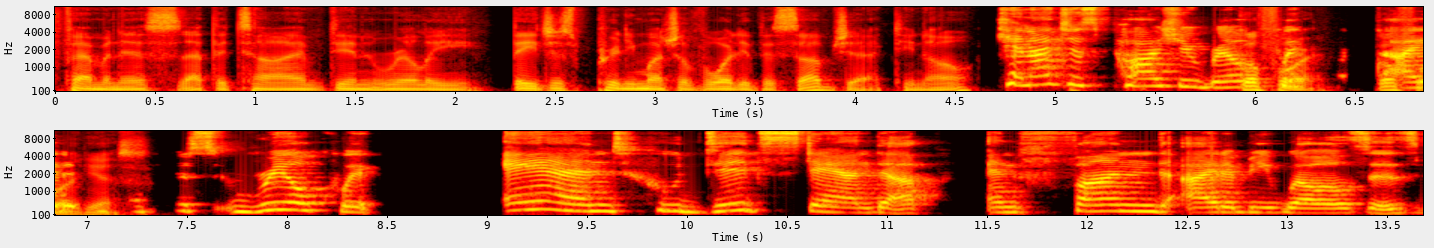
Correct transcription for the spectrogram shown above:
feminists at the time didn't really they just pretty much avoided the subject, you know. Can I just pause you real Go quick? for it. Go for it, yes. Just real quick. And who did stand up and fund Ida B. Wells's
